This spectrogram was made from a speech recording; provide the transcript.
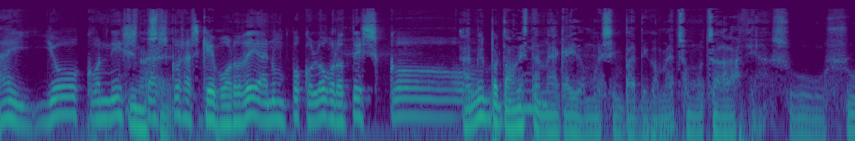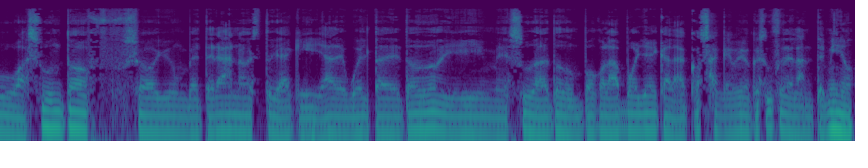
ay, yo con estas sé. cosas que bordean un poco lo grotesco... A mí el protagonista me ha caído muy simpático, me ha hecho mucha gracia. Su, su asunto, soy un veterano, estoy aquí ya de vuelta de todo y me suda todo un poco la polla y cada cosa que veo que sucede delante mío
